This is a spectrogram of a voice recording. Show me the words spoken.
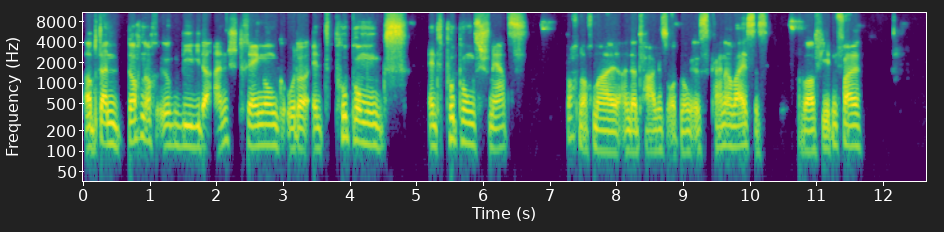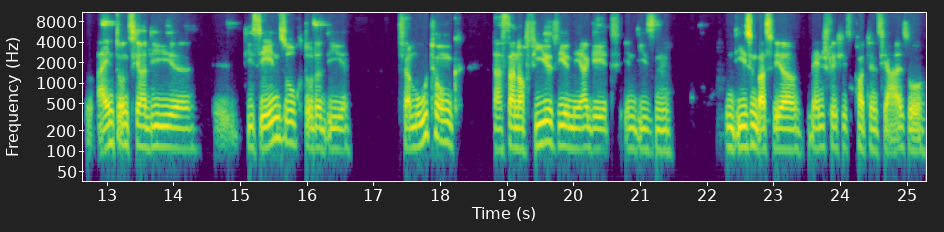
ob dann doch noch irgendwie wieder Anstrengung oder Entpuppungs, Entpuppungsschmerz doch noch mal an der Tagesordnung ist. Keiner weiß es. Aber auf jeden Fall eint uns ja die, die Sehnsucht oder die Vermutung, dass da noch viel, viel mehr geht in diesen in diesem, was wir menschliches Potenzial so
